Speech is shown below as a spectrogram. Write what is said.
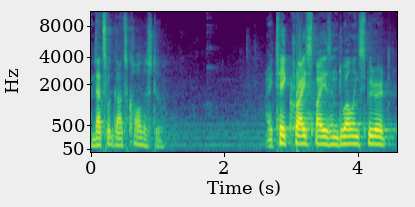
And that's what God's called us to. I take Christ by his indwelling spirit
